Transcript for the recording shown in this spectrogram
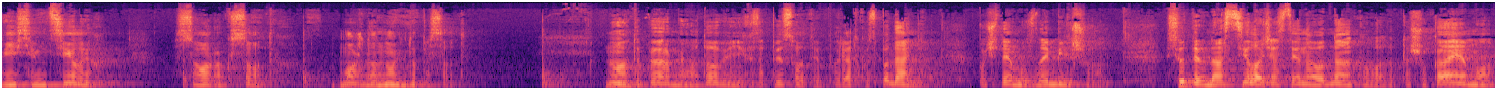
8,40. Можна 0 дописати. Ну, а тепер ми готові їх записувати в порядку спадання. Почнемо з найбільшого. Всюди в нас ціла частина однакова, тобто шукаємо,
